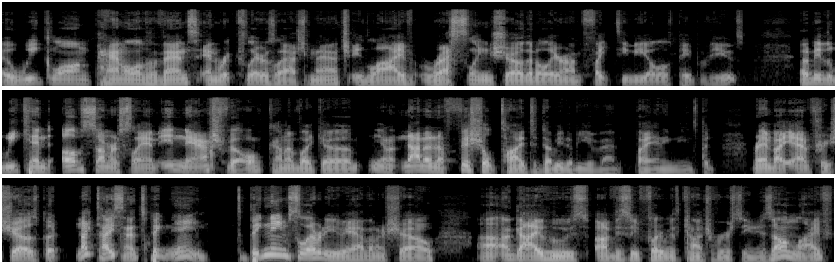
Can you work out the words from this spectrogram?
a week long panel of events and Ric Flair's last match, a live wrestling show that'll air on FITE TV, all those pay per views. That'll be the weekend of SummerSlam in Nashville, kind of like a, you know, not an official tied to WWE event by any means, but ran by AdFreeShows. But Mike Tyson, that's a big name. It's a big name celebrity we have on our show. Uh, a guy who's obviously flirted with controversy in his own life.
